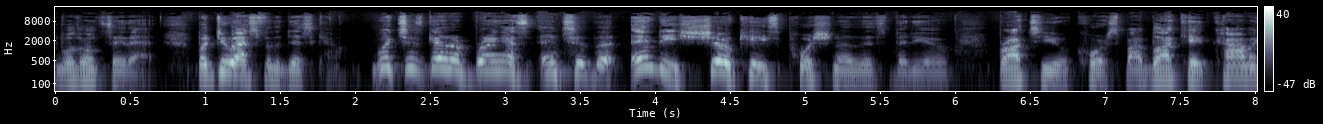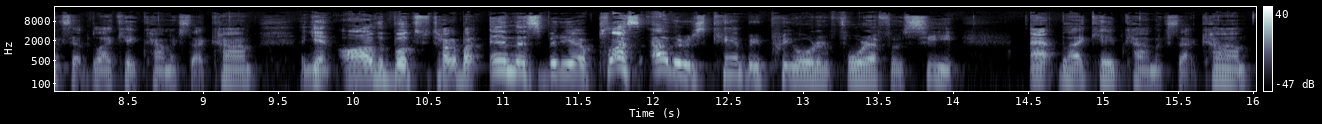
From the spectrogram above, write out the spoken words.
Well, don't say that. But do ask for the discount which is going to bring us into the indie showcase portion of this video, brought to you, of course, by Black Cape Comics at blackcapecomics.com. Again, all the books we talk about in this video, plus others, can be pre-ordered for FOC at blackcapecomics.com.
